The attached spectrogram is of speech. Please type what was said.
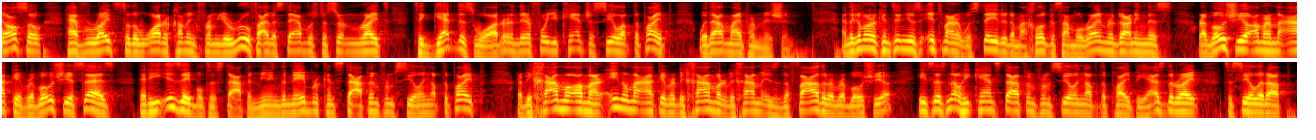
also have rights to the water coming from your roof. I've established a certain right to get this water, and therefore you can't just seal up the pipe without my permission. And the Gemara continues, Itmar it was stated, a machlokas amoraim regarding this. Rav Oshia Amar Ma'akev, Rav Oshia says that he is able to stop him, meaning the neighbor can stop him from sealing up the pipe. Rabbi Chama Amar Eno Ma'akev, Rabbi Chama, Rabbi Chama is the father of Rav Oshia. He says, no, he can't stop him from sealing up the pipe. He has the right to seal it up.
